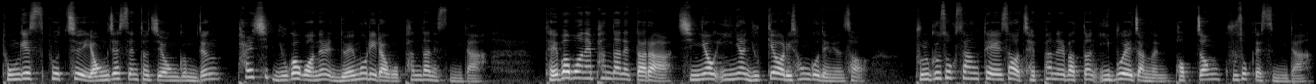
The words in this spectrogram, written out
동계스포츠 영재센터 지원금 등 86억 원을 뇌물이라고 판단했습니다. 대법원의 판단에 따라 징역 2년 6개월이 선고되면서 불구속 상태에서 재판을 받던 이 부회장은 법정 구속됐습니다.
